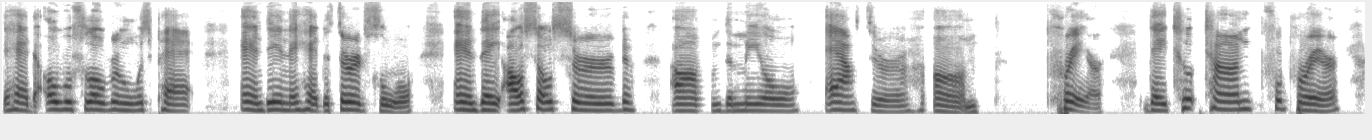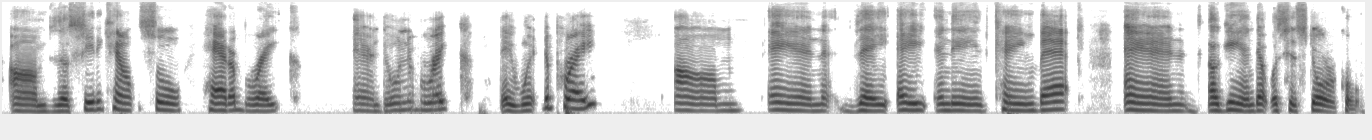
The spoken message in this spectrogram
they had the overflow room was packed. And then they had the third floor. And they also served um the meal after um prayer they took time for prayer um the city council had a break and during the break they went to pray um, and they ate and then came back. And again, that was historical.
